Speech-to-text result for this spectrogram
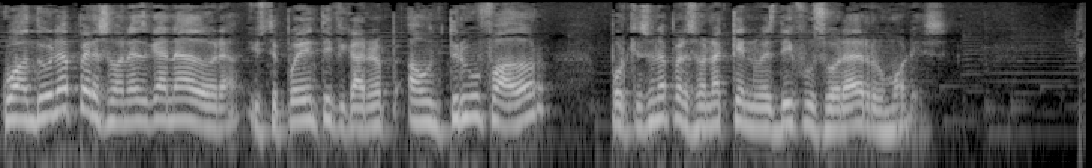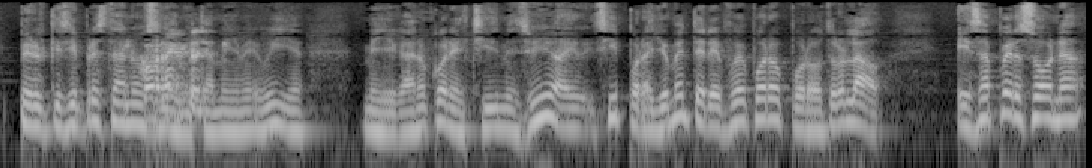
Cuando una persona es ganadora, y usted puede identificar a un triunfador, porque es una persona que no es difusora de rumores. Pero el que siempre está, no sé, me, me, llegaron con el chisme, sí, por ahí yo me enteré, fue por, por otro lado. Esa persona,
